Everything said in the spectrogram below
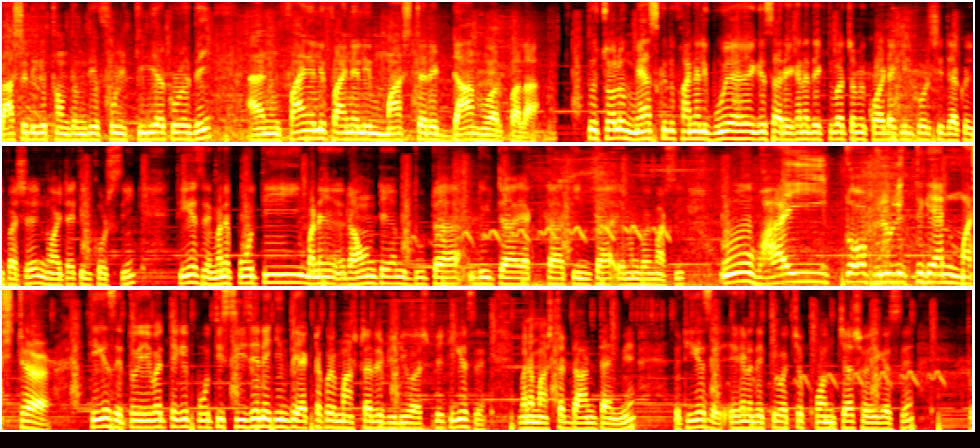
লাস্টের দিকে থমথম দিয়ে ফুল ক্লিয়ার করে দিই অ্যান্ড ফাইনালি ফাইনালি মাস্টারের ডান হওয়ার পালা। তো চলো ম্যাচ কিন্তু ফাইনালি বুয়ে হয়ে গেছে। আর এখানে দেখতে পাচ্ছ আমি কয়টা কিল করছি, দেখো এই পাশে নয়টা কিল করছি। ঠিক আছে? মানে প্রতি মানে রাউন্ডে আমি দুটা, দুইটা, একটা, তিনটা এমনভাবে মারছি। ও ভাই টপ হিরো লিগ থেকে অ্যান্ড মাস্টার ঠিক আছে? তো এবার থেকে প্রতি সিজনে কিন্তু একটা করে মাস্টারের ভিডিও আসবে, ঠিক আছে? মানে মাস্টার ডান টাইমে তো ঠিক আছে? এখানে দেখতে পাচ্ছ পঞ্চাশ হয়ে গেছে। তো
